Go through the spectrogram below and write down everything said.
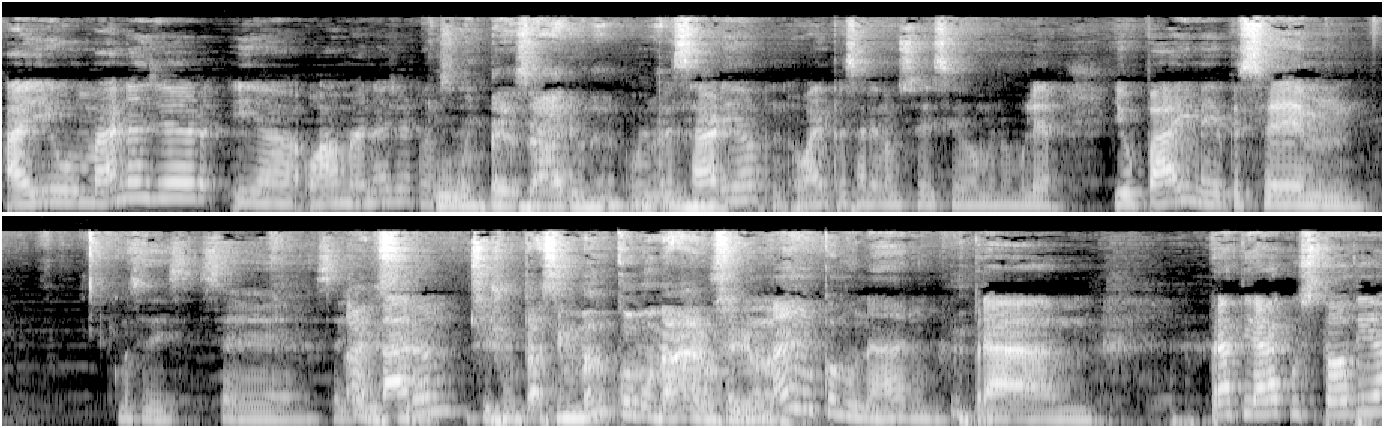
Aí o manager e a, ou a manager, não sei. empresário, né? o empresário, ou a empresária, não sei se é homem ou mulher, e o pai meio que se. Como se diz? Se, se Ah, juntaram, se, juntar, se mancomunaram, se mancomunaram para para tirar a custódia,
